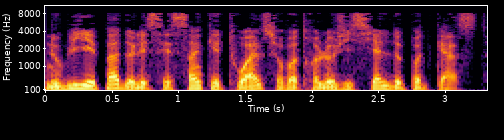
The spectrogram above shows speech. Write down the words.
N'oubliez pas de laisser 5 étoiles sur votre logiciel de podcast.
